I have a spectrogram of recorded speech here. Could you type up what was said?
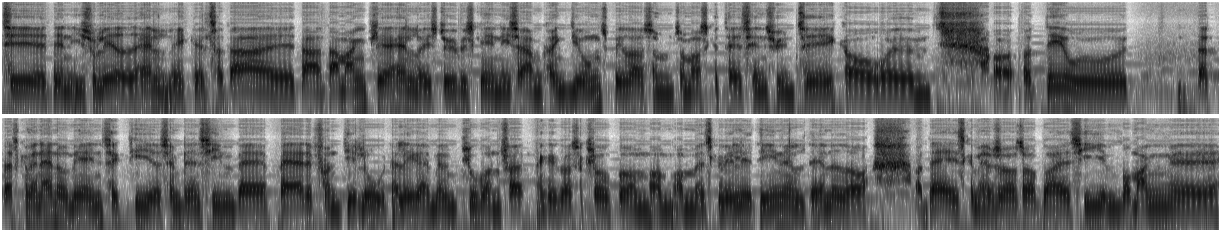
til øh, den isolerede handel. Ikke? Altså, der, øh, der, der er mange flere handler i støbeskeen, især omkring de unge spillere, som, som også skal tages hensyn til. Ikke? Og, øh, og, og det er jo der, der skal man have noget mere indsigt i og simpelthen sige, hvad, hvad er det for en dialog, der ligger imellem klubberne, før at man kan gøre sig klog på, om, om, om man skal vælge det ene eller det andet. Og, og der skal man jo så også opveje at sige, jamen, hvor mange... Øh,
